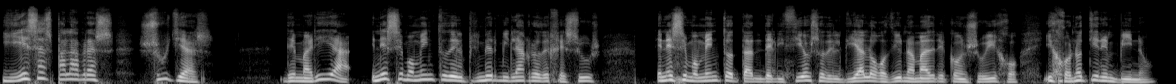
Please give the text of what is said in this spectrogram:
Y esas palabras suyas de María en ese momento del primer milagro de Jesús, en ese momento tan delicioso del diálogo de una madre con su hijo, Hijo, no tienen vino.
